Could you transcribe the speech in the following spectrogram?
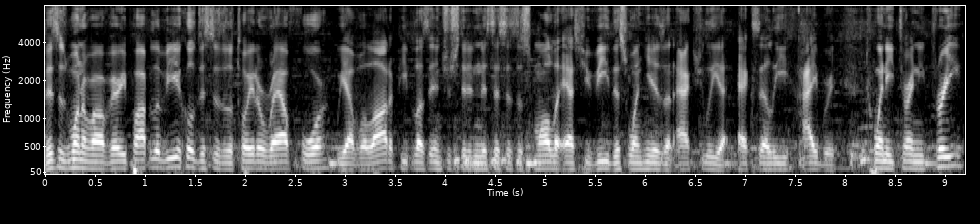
This is one of our very popular vehicles. This is a Toyota RAV4. We have a lot of people that's interested in this. This is a smaller SUV. This one here is an, actually an XLE hybrid. 2023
